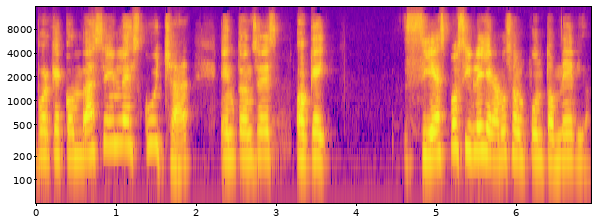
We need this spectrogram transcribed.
Porque con base en la escucha, entonces, ok, si es posible, llegamos a un punto medio.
